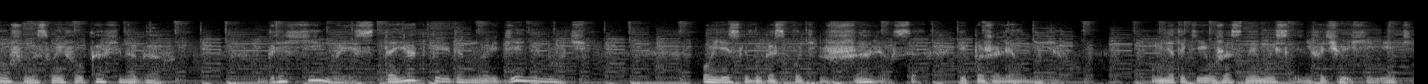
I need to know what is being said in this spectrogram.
ношу на своих руках и ногах. Грехи мои стоят передо мной день и ночь. О, если бы Господь сжалился и пожалел меня! У меня такие ужасные мысли, не хочу их иметь.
